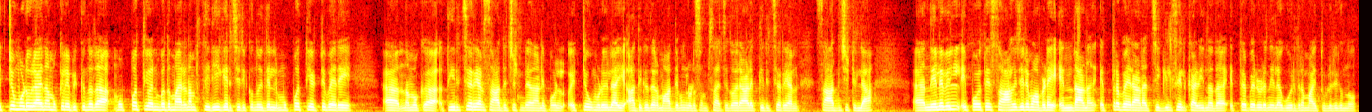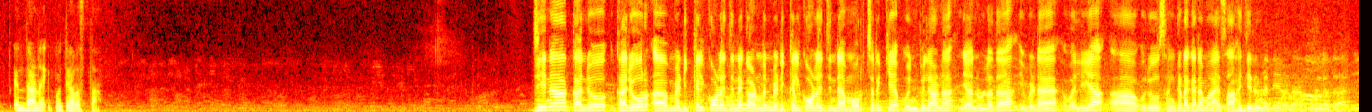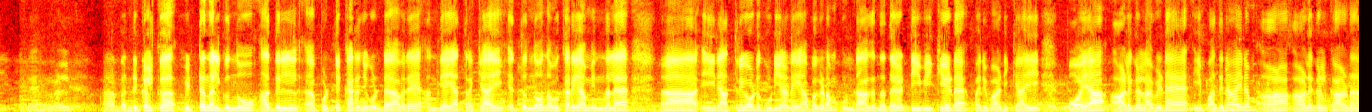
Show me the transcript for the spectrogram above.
ഏറ്റവും ഒടുവിലായി നമുക്ക് ലഭിക്കുന്നത് മുപ്പത്തി ഒൻപത് മരണം സ്ഥിരീകരിച്ചിരിക്കുന്നു. ഇതിൽ മുപ്പത്തിയെട്ട് പേരെ നമുക്ക് തിരിച്ചറിയാൻ സാധിച്ചിട്ടുണ്ട് എന്നാണ് ഇപ്പോൾ ഏറ്റവും ഒടുവിലായി അധികൃതർ മാധ്യമങ്ങളോട് സംസാരിച്ചത്. ഒരാളെ തിരിച്ചറിയാൻ സാധിച്ചിട്ടില്ല. നിലവിൽ ഇപ്പോഴത്തെ സാഹചര്യം അവിടെ എന്താണ്? എത്ര പേരാണ് ചികിത്സയിൽ കഴിയുന്നത്? എത്ര പേരുടെ നില ഗുരുതരമായി തുടരുന്നു? എന്താണ് ഇപ്പോഴത്തെ അവസ്ഥ? ജീന കനൂ കരൂർ മെഡിക്കൽ കോളേജിന്റെ ഗവൺമെന്റ് മെഡിക്കൽ കോളേജിന്റെ മോർച്ചറിക്ക് മുൻപിലാണ് ഞാനുള്ളത്. ഇവിടെ വലിയ ഒരു സങ്കടകരമായ സാഹചര്യം തന്നെയാണ് ഉള്ളത്. ഈ മൃതദേഹങ്ങൾ ബന്ധുക്കൾക്ക് വിട്ട് നൽകുന്നു. അതിൽ പൊട്ടിക്കരഞ്ഞുകൊണ്ട് അവരെ അന്ത്യയാത്രയ്ക്കായി എത്തുന്നു. നമുക്കറിയാം ഇന്നലെ ഈ രാത്രിയോട് കൂടിയാണ് ഈ അപകടം ഉണ്ടാകുന്നത്. ടി വി കെയുടെ പരിപാടിക്കായി പോയ ആളുകൾ അവിടെ ഈ പതിനായിരം ആളുകൾക്കാണ്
